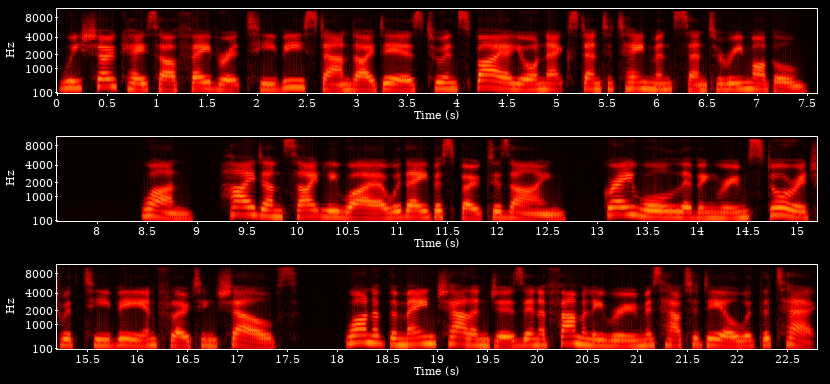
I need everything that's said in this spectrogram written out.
we showcase our favorite TV stand ideas to inspire your next entertainment center remodel. 1. Hide unsightly wire with a bespoke design. Gray wall living room storage with TV and floating shelves. One of the main challenges in a family room is how to deal with the tech.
